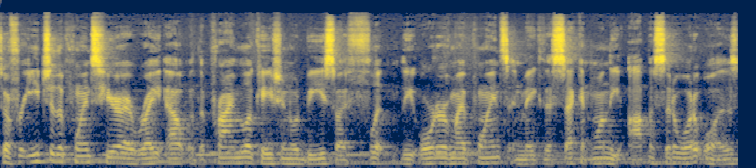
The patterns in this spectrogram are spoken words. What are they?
So for each of the points here, I write out what the prime location would be. So I flip the order of my points and make the second one the opposite of what it was.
